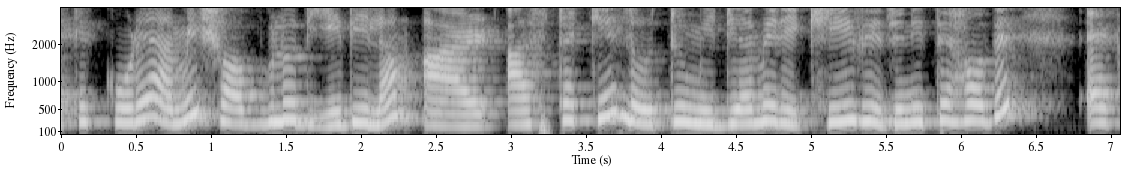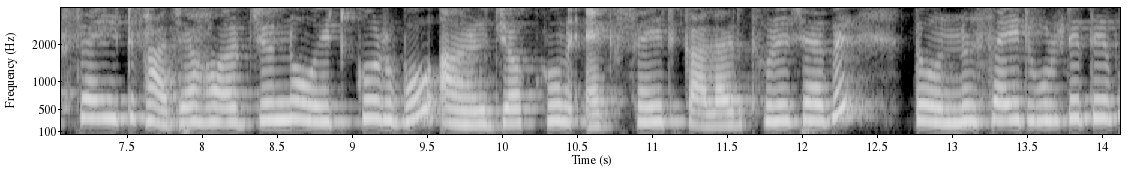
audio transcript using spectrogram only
এক এক করে আমি সবগুলো দিয়ে দিলাম। আর আঁচটাকে লো টু মিডিয়ামে রেখেই ভেজে নিতে হবে। এক সাইড ভাজা হওয়ার জন্য ওয়েট করব, আর যখন এক সাইড কালার ধরে যাবে, তো অন্য সাইড উল্টে দেব,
